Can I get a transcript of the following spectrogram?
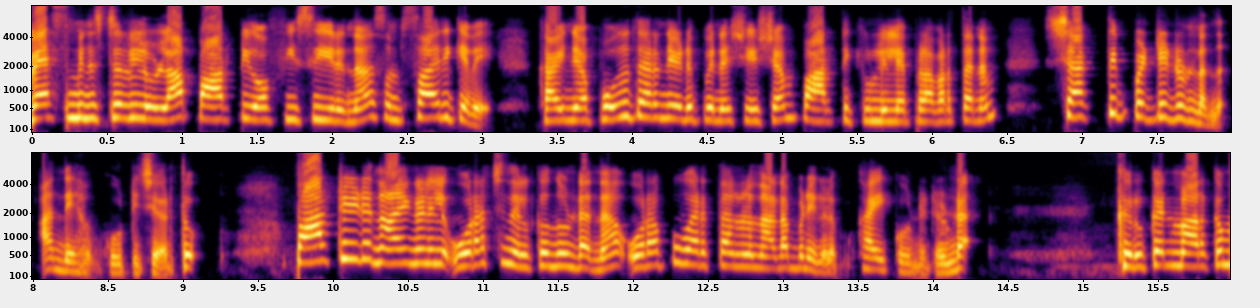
വെസ്റ്റ് മിനിസ്റ്ററിലുള്ള പാർട്ടി ഓഫീസിൽ ഇരുന്ന് സംസാരിക്കവേ. കഴിഞ്ഞ പൊതു തെരഞ്ഞെടുപ്പിന് ശേഷം പാർട്ടിക്കുള്ളിലെ പ്രവർത്തനം ശക്തിപ്പെട്ടിട്ടുണ്ടെന്ന് അദ്ദേഹം കൂട്ടിച്ചേർത്തു. പാർട്ടിയുടെ നയങ്ങളിൽ ഉറച്ചു നിൽക്കുന്നുണ്ടെന്ന് ഉറപ്പുവരുത്താനുള്ള നടപടികളും കൈക്കൊണ്ടിട്ടുണ്ട്. കിറുക്കന്മാർക്കും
